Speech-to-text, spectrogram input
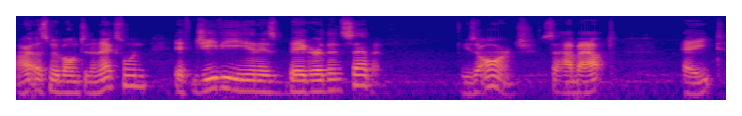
Alright, let's move on to the next one. If GVN is bigger than 7, use an orange. So how about 8,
